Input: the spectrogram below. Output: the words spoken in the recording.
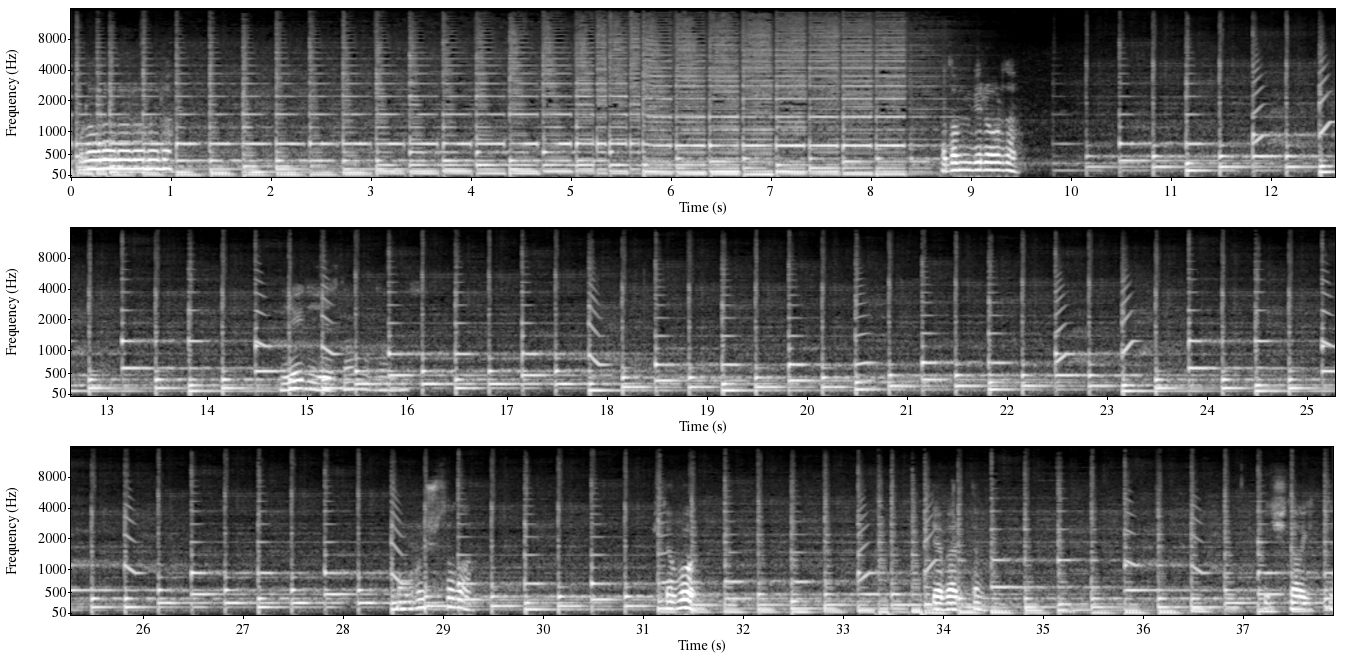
Ula ula ula ula ula. Adamın biri orada. Salak. İşte bu. Geberttim. Bir kişi daha gitti.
